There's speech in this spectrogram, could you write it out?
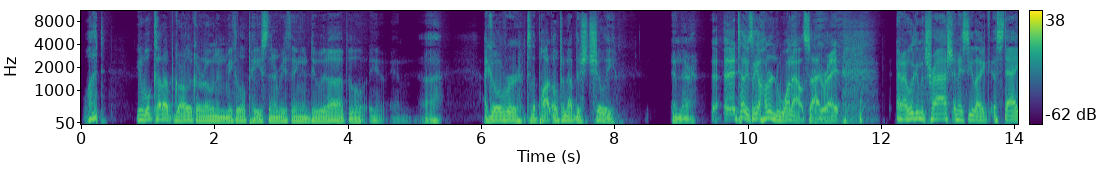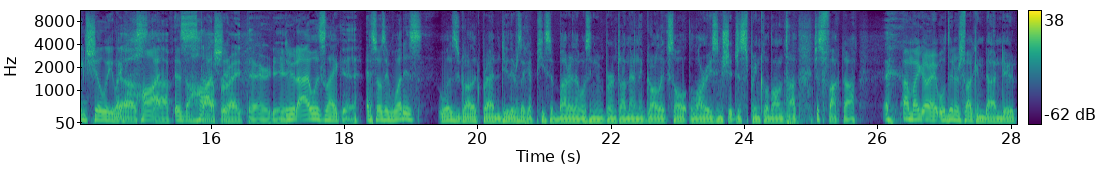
what? You know, we'll cut up garlic our own and make a little paste and everything and do it up. It'll, you know, and uh, I go over to the pot, open up, there's chili in there. I tell you, it's like 101 outside, right? And I look in the trash and I see like a Stagg chili, like Oh, hot. stop. It's a hot Stop shit. right there, dude. Dude, I was like, Yeah. and so I was like, what is what is garlic bread? And dude, there was like a piece of butter that wasn't even burnt on there, and the garlic salt, the Lawry's and shit just sprinkled on top, just fucked off. I'm like, all right, well, dinner's fucking done, dude.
